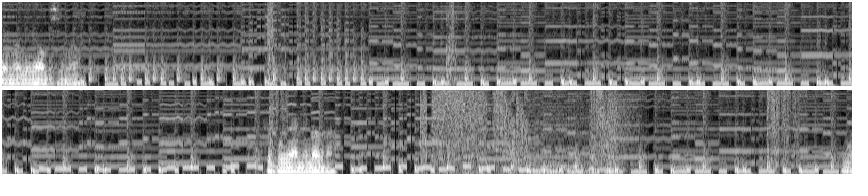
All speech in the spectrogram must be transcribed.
Kurde, no niedobrze, no. Próbujemy, dobra. No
